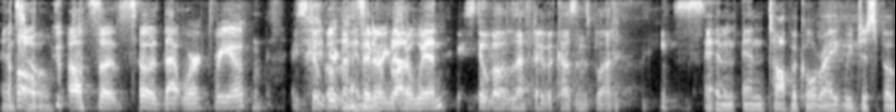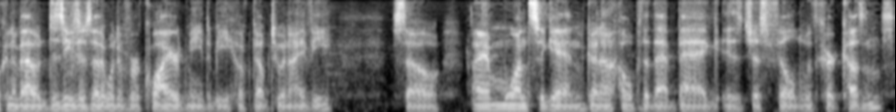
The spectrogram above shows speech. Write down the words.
And oh, so, oh, so so that worked for you. He's still got You're considering that a win. He's still got leftover Cousins blood. and and topical, right? We've just spoken about diseases that it would have required me to be hooked up to an IV. So I am once again gonna hope that that bag is just filled with Kirk Cousins,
